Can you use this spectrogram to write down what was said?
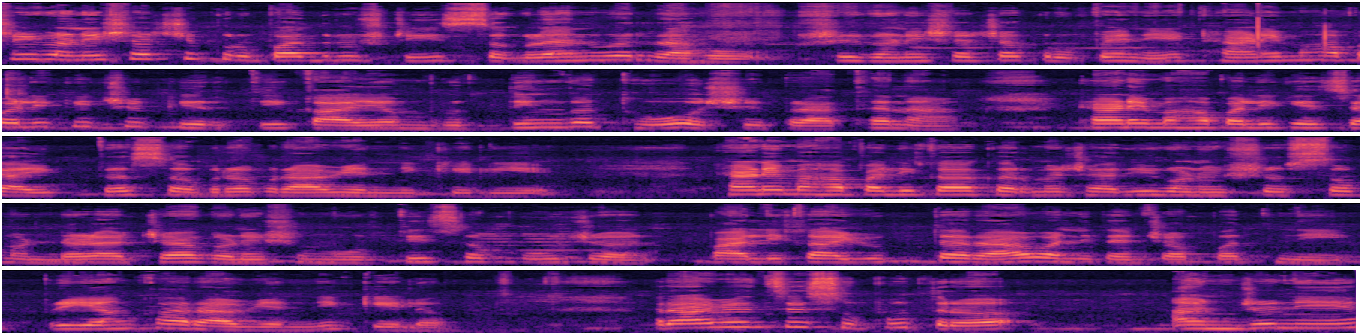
श्री गणेशाची कृपादृष्टी सगळ्यांवर राहो. श्री गणेशाच्या कृपेने ठाणे महापालिकेची कीर्ती कायम वृद्धिंगत हो अशी प्रार्थना ठाणे महापालिकेचे आयुक्त सौरभ राव यांनी केली आहे. ठाणे महापालिका कर्मचारी गणेशोत्सव मंडळाच्या गणेश मूर्तीचं पूजन पालिका आयुक्त राव आणि त्यांच्या पत्नी प्रियंका राव यांनी केलं. राव यांचे सुपुत्र अंजनेय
